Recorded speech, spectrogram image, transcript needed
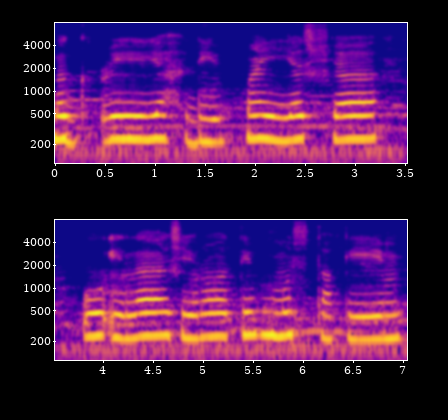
magriyah di mayasya u ila siratim mustaqim.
